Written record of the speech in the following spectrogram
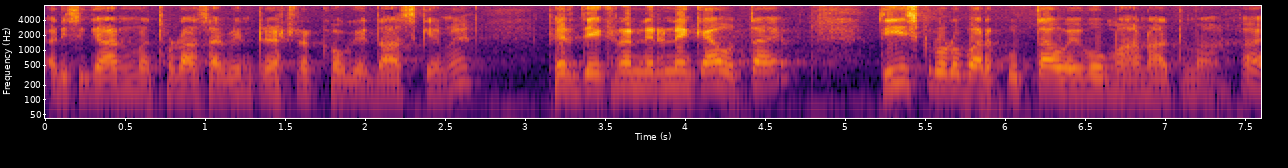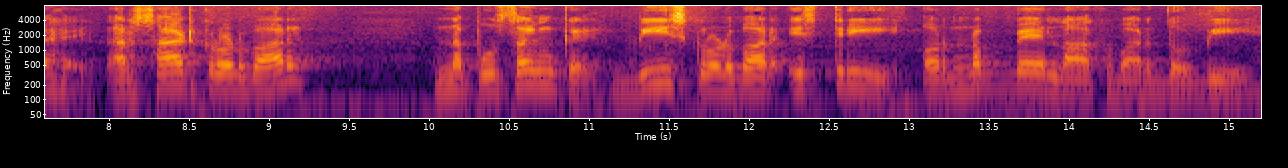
और इस ज्ञान में थोड़ा सा भी इंटरेस्ट रखोगे दास के में फिर देखना निर्णय क्या होता है? तीस करोड़ बार कुत्ता हुए वो महान आत्मा। है और साठ करोड़ बार नपुसंक, बीस करोड़ बार स्त्री और नब्बे लाख बार धोबी।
